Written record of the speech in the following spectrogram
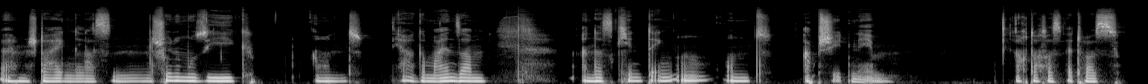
ähm, steigen lassen, schöne Musik und ja, gemeinsam an das Kind denken und Abschied nehmen. Auch das ist etwas,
